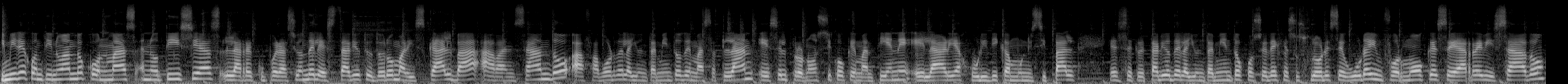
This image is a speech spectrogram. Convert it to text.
Y mire, continuando con más noticias, la recuperación del estadio Teodoro Mariscal va avanzando a favor del Ayuntamiento de Mazatlán. Es el pronóstico que mantiene el área jurídica municipal. El secretario del Ayuntamiento, José de Jesús Flores Segura, informó que se ha revisado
